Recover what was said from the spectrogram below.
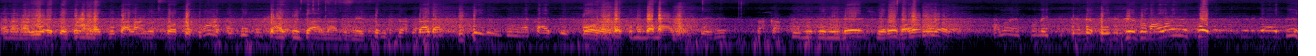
hemen arıyor Ötecan'la bu Alanya Spor takımı bu şansını değerlendirmeye çalışacaklar. Hüseyin yine Kayseri Spor takımında mağlup Hüseyin'i sakatlığı nedeniyle görev alamıyor. Alanya Spor'un eksiklerini de söyleyeceğiz ama Alanya Spor geldi.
